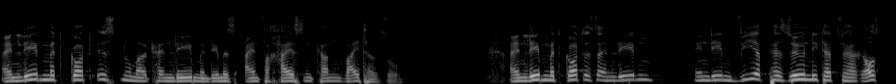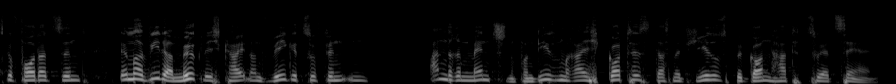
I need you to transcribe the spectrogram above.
Ein Leben mit Gott ist nun mal kein Leben, in dem es einfach heißen kann, weiter so. Ein Leben mit Gott ist ein Leben, in dem wir persönlich dazu herausgefordert sind, immer wieder Möglichkeiten und Wege zu finden, anderen Menschen von diesem Reich Gottes, das mit Jesus begonnen hat, zu erzählen.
